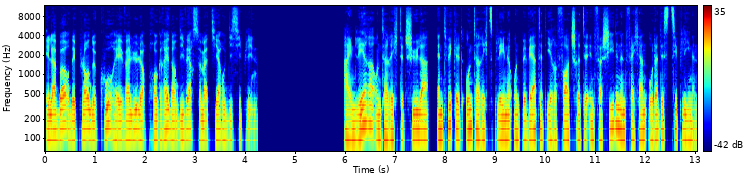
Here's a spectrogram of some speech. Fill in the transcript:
élabore des plans de cours et évalue leur progrès dans diverses matières ou disciplines. Ein Lehrer unterrichtet Schüler, entwickelt Unterrichtspläne und bewertet ihre Fortschritte in verschiedenen Fächern oder Disziplinen.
